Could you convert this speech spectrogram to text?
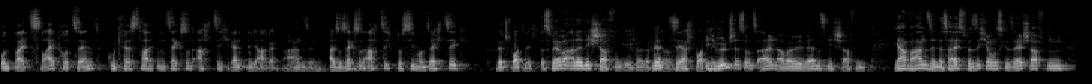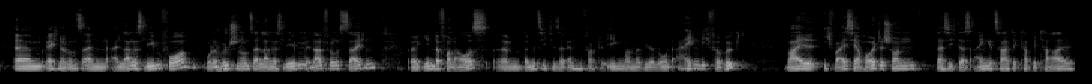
Und bei 2%, gut festhalten, 86 Rentenjahre. Wahnsinn. Also 86 plus 67 wird sportlich. Das werden wir alle nicht schaffen, gehe ich mal davon wird aus. Wird sehr sportlich. Ich wünsche es uns allen, aber wir werden es nicht schaffen. Ja, Wahnsinn. Das heißt, Versicherungsgesellschaften ähm, rechnen uns ein, ein langes Leben vor oder mhm. wünschen uns ein langes Leben, in Anführungszeichen, äh, gehen davon aus, ähm, damit sich dieser Rentenfaktor irgendwann mal wieder lohnt. Eigentlich verrückt, weil ich weiß ja heute schon, dass ich das eingezahlte Kapital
